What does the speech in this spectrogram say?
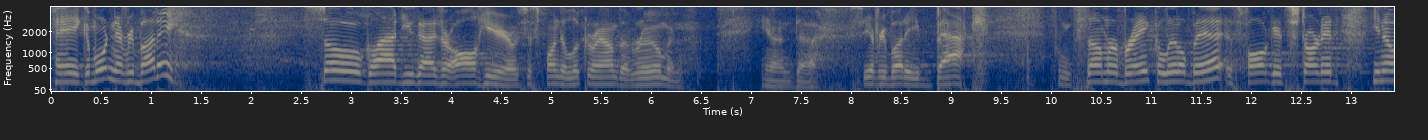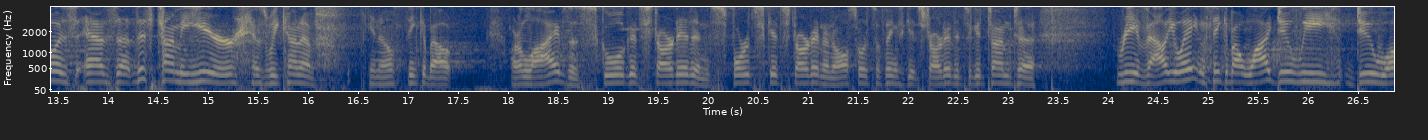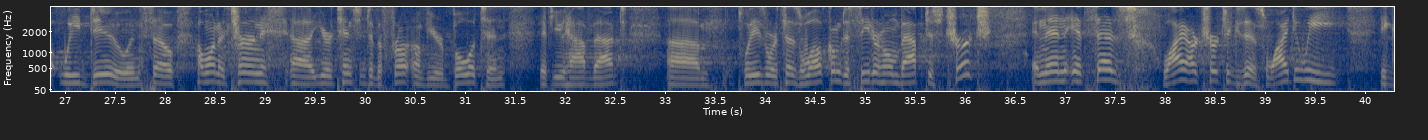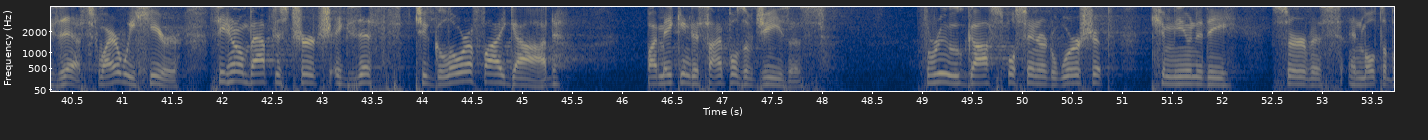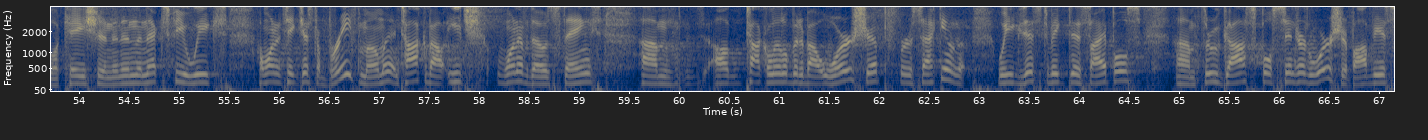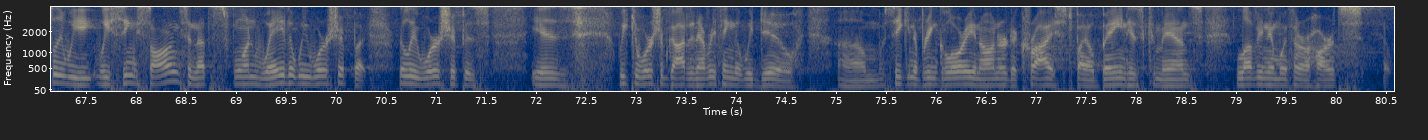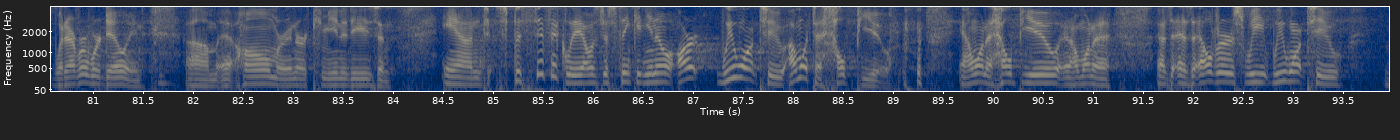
Hey, good morning, everybody. So glad you guys are all here. It was just fun to look around the room and and uh, see everybody back from summer break a little bit as fall gets started. You know, as as uh, this time of year, as we kind of you know think about our lives as school gets started and sports get started and all sorts of things get started, it's a good time to reevaluate and think about why do we do what we do. And so i want to turn uh, your attention to the front of your bulletin if you have that. Um, please where it says welcome to cedar home baptist church. And then it says why our church exists. Why do we exist? Why are we here? Cedar home baptist church exists to glorify god by making disciples of jesus through gospel-centered worship community service and multiplication. And in the next few weeks, I want to take just a brief moment and talk about each one of those things. Um, I'll talk a little bit about worship for a second. We exist to make disciples um, through gospel centered worship. Obviously, we, we sing songs, and that's one way that we worship, but really, worship is, is we can worship God in everything that we do. Um, seeking to bring glory and honor to Christ by obeying his commands, loving him with our hearts, whatever we're doing um, at home or in our communities. And, and specifically, I was just thinking, you know, art, we want to, I want to help you. and I want to help you, and I want to, as, as elders, we, we want to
